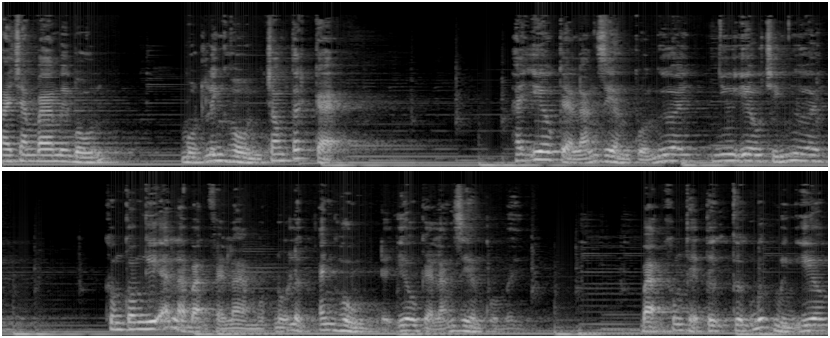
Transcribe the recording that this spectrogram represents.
234 Một linh hồn trong tất cả Hãy yêu kẻ láng giềng của ngươi như yêu chính ngươi. Không có nghĩa là bạn phải làm một nỗ lực anh hùng để yêu kẻ láng giềng của mình. Bạn không thể tự cưỡng bức mình yêu.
